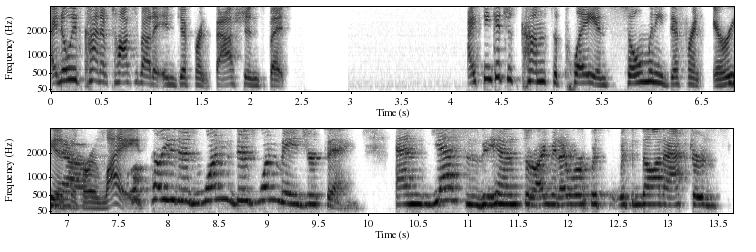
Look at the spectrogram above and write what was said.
I know we've kind of talked about it in different fashions, but I think it just comes to play in so many different areas Yeah. of our life. I'll tell you, there's one there's one major thing, and yes is the answer. I mean, I work with with non actors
